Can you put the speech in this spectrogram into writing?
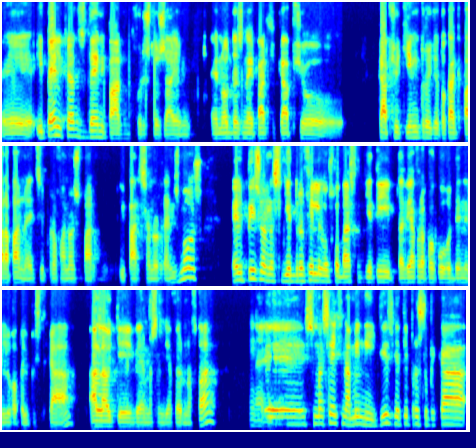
Ε, οι Pelicans δεν υπάρχουν χωρίς το Zion, ενώντας να υπάρχει κάποιο, κάποιο κίνητρο για το κάτι παραπάνω. Έτσι. Προφανώς υπάρχει, υπάρχει σαν οργανισμός. Ελπίζω να συγκεντρωθεί λίγο στο μπάσκετ, γιατί τα διάφορα που ακούγονται είναι λίγο απελπιστικά. Αλλά OK, okay, δεν μας ενδιαφέρουν αυτά. Ναι. Ε, σημασία έχει να μείνει υγιής, γιατί προσωπικά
